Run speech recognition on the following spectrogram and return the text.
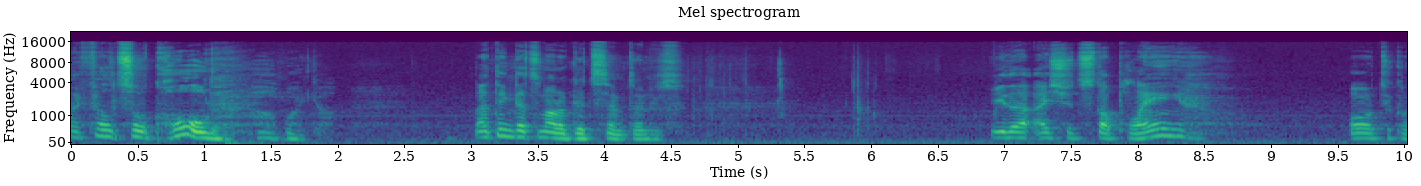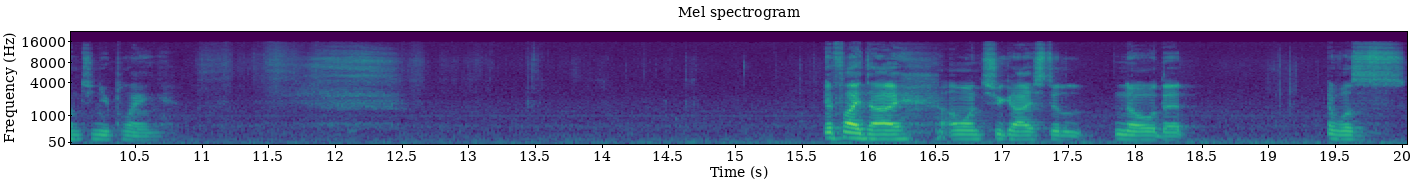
I felt so cold. Oh my god. I think that's not a good symptoms. Either I should stop playing or to continue playing. If I die, I want you guys to know that it was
